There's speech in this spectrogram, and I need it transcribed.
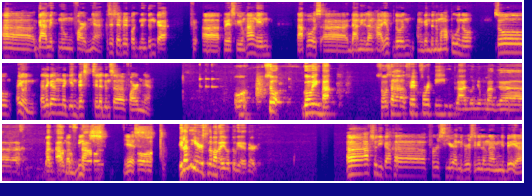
ah, gamit nung farm niya. Kasi syempre, pag nandun ka, ah, presko yung hangin, tapos ah, dami nilang hayop doon, ang ganda ng mga puno. So, ayun, talagang nag-invest sila dun sa farm niya. Oh. So, going back, so sa Feb 14, plano yung mag, ah, mag out of Mag-beach. town. Yes. Oo. Ilang years na ba kayo together? Ah, actually, kaka first year anniversary lang namin ni Bea,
